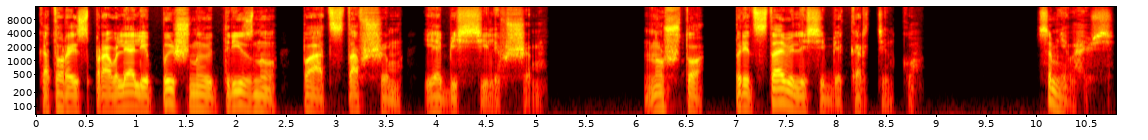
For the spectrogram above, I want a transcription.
которые справляли пышную тризну по отставшим и обессилевшим. Ну что, представили себе картинку? Сомневаюсь.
